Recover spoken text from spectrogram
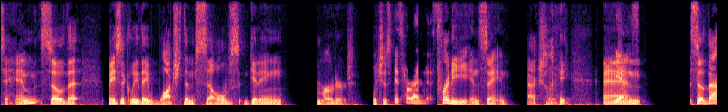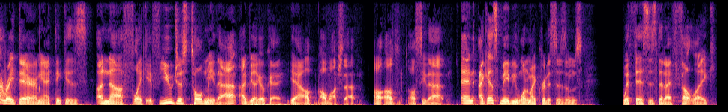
to him so that basically they watched themselves getting murdered which is It's horrendous. pretty insane actually. Mm-hmm. And Yes. so that right there i mean i think is enough. Like if you just told me that i'd be like okay yeah i'll i'll watch that. I'll i'll, I'll see that. And i guess maybe one of my criticisms with this is that i felt like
